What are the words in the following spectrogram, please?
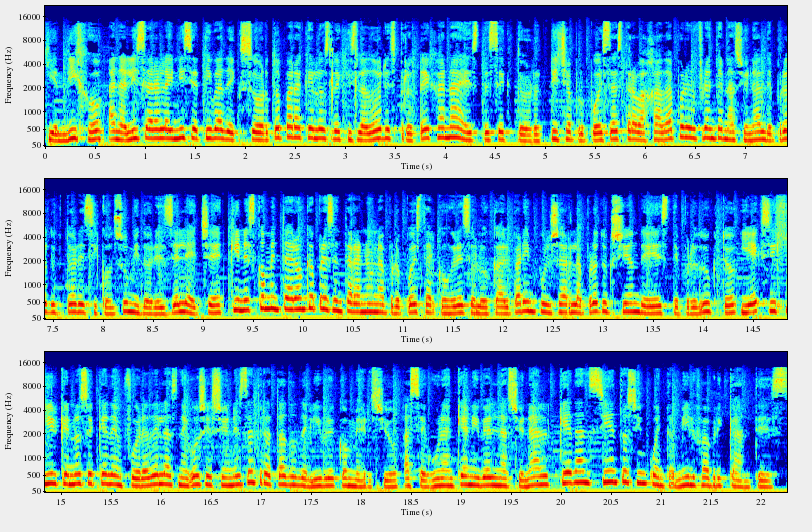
quien dijo analizará la iniciativa de exhorto para que los legisladores protejan a este sector. Dicha propuesta es trabajada por el Frente Nacional de Productores y Consumidores de Leche, quienes comentaron que presentarán una propuesta al Congreso local para impulsar la producción de este producto y exigir que no se queden fuera de las negociaciones negociaciones del Tratado de Libre Comercio aseguran que a nivel nacional quedan 150.000 fabricantes.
